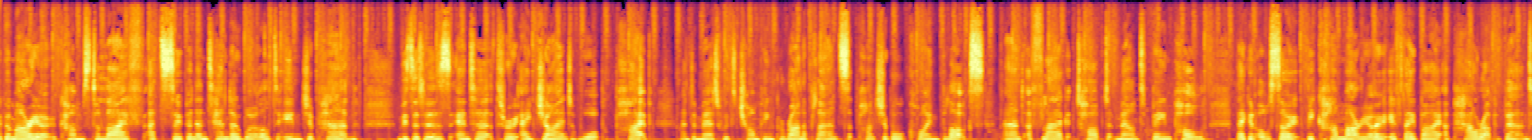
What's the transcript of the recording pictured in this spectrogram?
Super Mario comes to life at Super Nintendo World in Japan. Visitors enter through a giant warp pipe and are met with chomping piranha plants, punchable coin blocks, and a flag topped Mount Beanpole. They can also become Mario if they buy a power up band,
